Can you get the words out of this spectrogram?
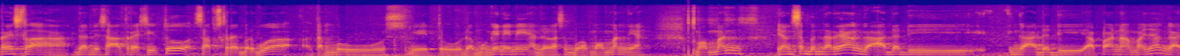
race lah. Dan di saat race itu subscriber gue tembus gitu. Dan mungkin ini adalah sebuah momen ya, momen yang sebenarnya nggak ada di nggak ada di apa namanya nggak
